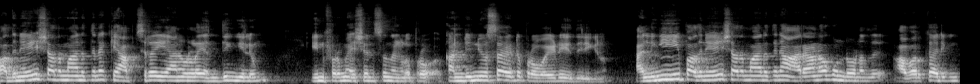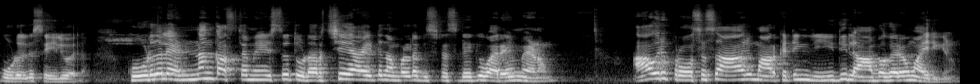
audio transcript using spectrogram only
പതിനേഴ് ശതമാനത്തിനെ ക്യാപ്ചർ ചെയ്യാനുള്ള എന്തെങ്കിലും ഇൻഫർമേഷൻസ് നിങ്ങൾ പ്രൊ കണ്ടിന്യൂസ് ആയിട്ട് പ്രൊവൈഡ് ചെയ്തിരിക്കണം. അല്ലെങ്കിൽ ഈ പതിനേഴ് ശതമാനത്തിന് ആരാണോ കൊണ്ടുപോകുന്നത് അവർക്കായിരിക്കും കൂടുതൽ സെയിൽ വരിക. കൂടുതൽ എണ്ണം കസ്റ്റമേഴ്സ് തുടർച്ചയായിട്ട് നമ്മളുടെ ബിസിനസ്സിലേക്ക് വരെയും വേണം. ആ ഒരു പ്രോസസ്സ് ആ ഒരു മാർക്കറ്റിംഗ് രീതി ലാഭകരവുമായിരിക്കണം.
